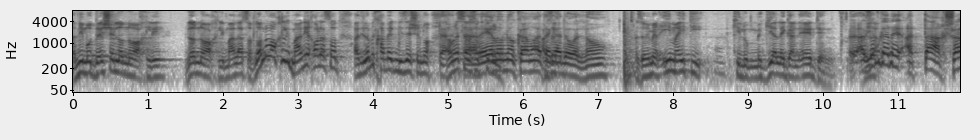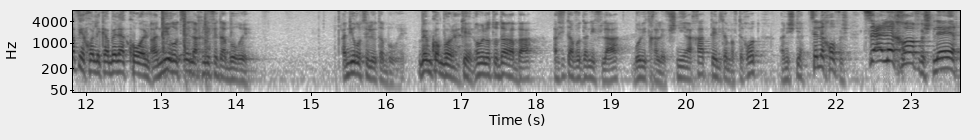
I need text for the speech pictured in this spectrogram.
אני מודה שלא נוח לי. לא נוח לי, מה לעשות? לא נוח לי, מה אני יכול לעשות? אני לא מתחמק מזה שנוח. תראה כאילו- לנו כמה אתה גדול, נו. אז אני אומר, אם הייתי כאילו מגיע לגן עדן... עזוב גן עדן, אתה עכשיו יכול לקבל הכל. אני רוצה להחליף את הבורא. אני רוצה להיות הבורא. במקום בורא. כן, אומר לו, תודה רבה, עשית עבודה נפלאה, בוא נתחלף. שנייה אחת, תן לי את המפתחות, אני שנייה, צא לחופש. צא לחופש! לך,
